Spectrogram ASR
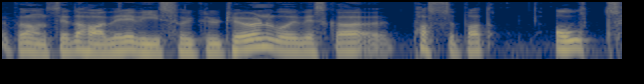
På den annen side har vi revisorkulturen, hvor vi skal passe på at alt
